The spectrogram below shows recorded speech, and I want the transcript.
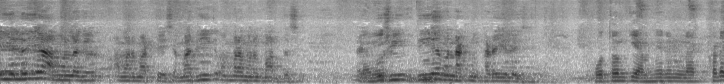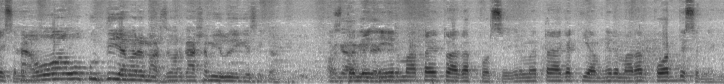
এই- লইয়া আমার লাগে আমার মারতে এসে মারি আমার আমার মারতেছে। ঘুষি দিয়ে আমার নাক মুখ ফাটাই গেলেছে প্রথম কি আপনার নাক ফাটাইছেন হ্যাঁ ও ও কুদ দিয়ে আমার মারছে ওর ঘাস আমি লই গেছি কা তাহলে এর মাথায় তো আঘাত পড়ছে। এর মাথায় আঘাত কি? আপনার মারার পর দিয়েছেন নাকি?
